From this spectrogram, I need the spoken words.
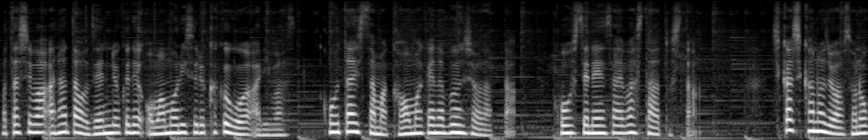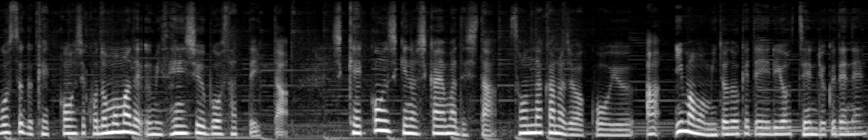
私はあなたを全力でお守りする覚悟があります。皇太子様顔負けの文章だった。こうして連載はスタートした。しかし彼女はその後すぐ結婚し子供まで産み編集部を去っていった。結婚式の司会までした。そんな彼女はこういうあ今も見届けているよ全力でね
